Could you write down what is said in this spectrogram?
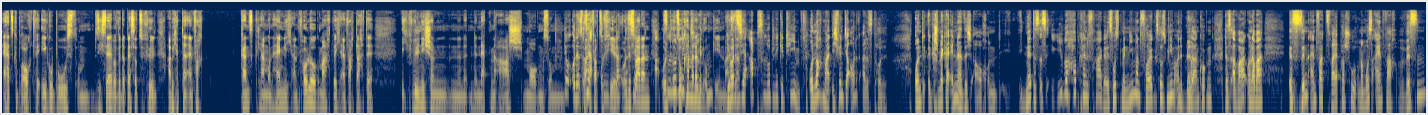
Er hat es gebraucht für Ego-Boost, um sich selber wieder besser zu fühlen. Aber ich habe dann einfach ganz klamm und heimlich an Follow gemacht, weil ich einfach dachte, ich will nicht schon einen, einen nackten Arsch morgens um. Ja, das das war ja- einfach zu viel. das Und das ja war dann, und so kann man damit legitim. umgehen, Ja, aber das ist ja absolut legitim. Und nochmal, ich finde ja auch nicht alles toll. Und Geschmäcker ändern sich auch. Und ne, das ist überhaupt keine Frage. Es muss mir niemand folgen, es muss mir niemand meine Bilder Ja. angucken. Das erwartet. Und aber es sind einfach zwei Paar Schuhe. Und man muss einfach wissen,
